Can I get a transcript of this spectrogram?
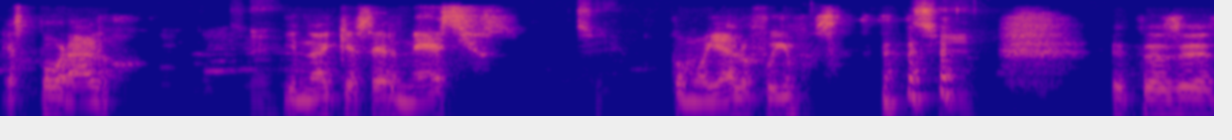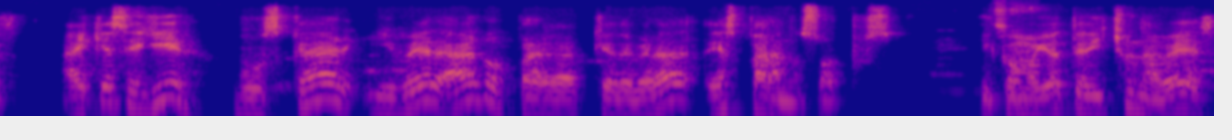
es por algo y no hay que ser necios, como ya lo fuimos. Entonces, hay que seguir, buscar y ver algo para que de verdad es para nosotros. Y como yo te he dicho una vez,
